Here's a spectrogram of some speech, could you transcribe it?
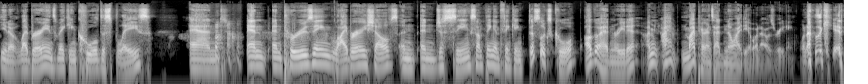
you know, librarians making cool displays and and and perusing library shelves and and just seeing something and thinking this looks cool. I'll go ahead and read it. I mean i have my parents had no idea what i was reading when i was a kid.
